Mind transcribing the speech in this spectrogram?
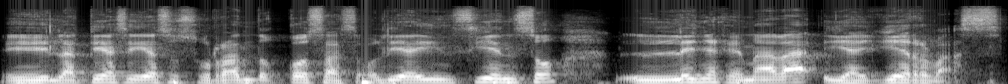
Y la tía seguía susurrando cosas. Olía a incienso, leña quemada y a hierbas.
